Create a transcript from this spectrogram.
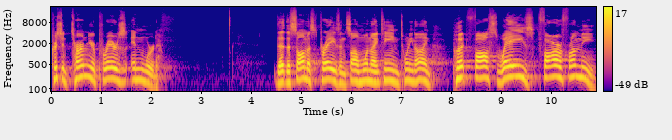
Christian, turn your prayers inward. The, the psalmist prays in Psalm 119, 29, Put false ways far from me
